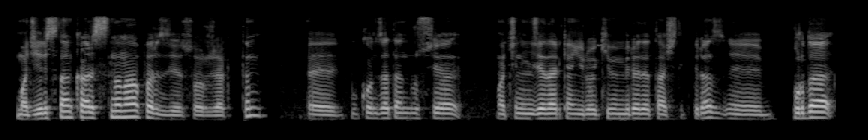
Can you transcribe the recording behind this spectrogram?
Macaristan karşısında ne yaparız diye soracaktım. Ee, bu konu zaten Rusya maçını incelerken Euro 2001'e de taştık biraz. Ee, burada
